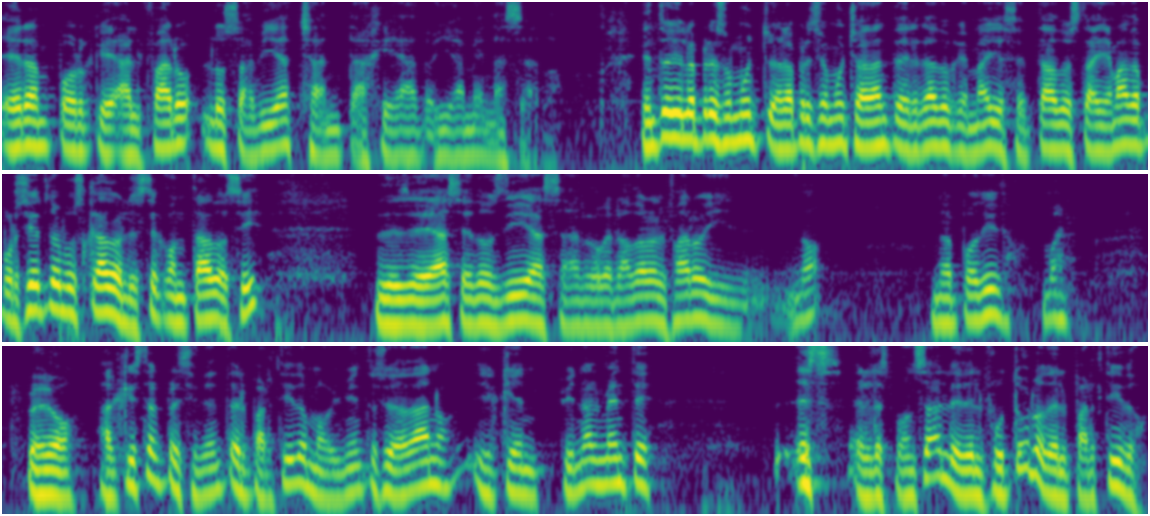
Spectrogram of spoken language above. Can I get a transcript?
eran porque Alfaro los había chantajeado y amenazado. Entonces yo le aprecio mucho, le aprecio mucho a Dante Delgado que me haya aceptado esta llamada. Por cierto, he buscado, les he contado así, desde hace dos días al gobernador Alfaro y no, no he podido. Bueno, pero aquí está el presidente del partido, Movimiento Ciudadano, y quien finalmente es el responsable del futuro del partido.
